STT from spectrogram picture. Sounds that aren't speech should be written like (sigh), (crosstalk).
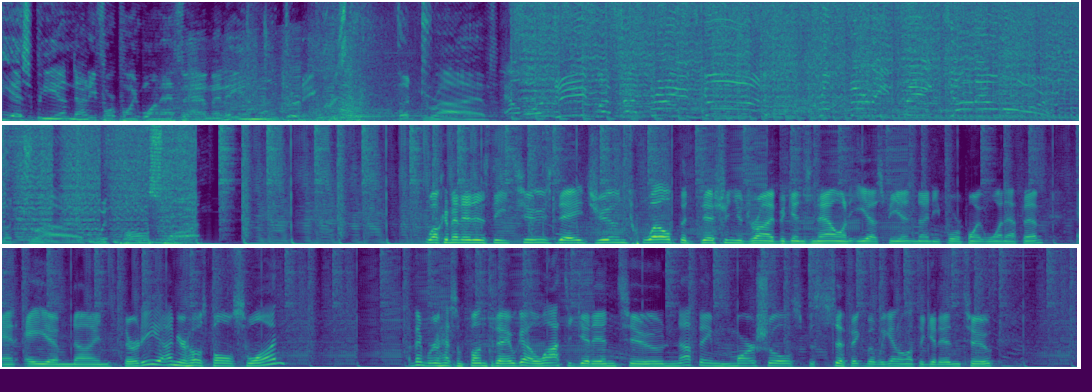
ESPN 94.1 FM and AM 930 present The Drive. Elmore deep, left side three, good! From 30 feet, John Elmore! The Drive with Paul Swann. Welcome in. It is the Tuesday, June 12th edition. Your drive begins now on ESPN 94.1 FM and AM 930. I'm your host, Paul Swann. I think we're going to have some fun today. we got a lot to get into. Nothing Marshall specific, but we got a lot to get into.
